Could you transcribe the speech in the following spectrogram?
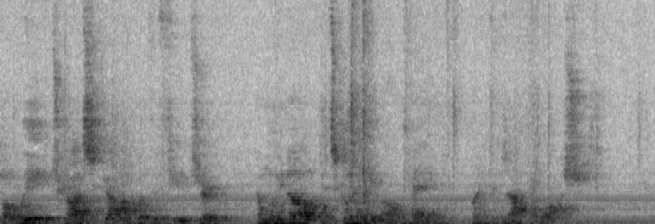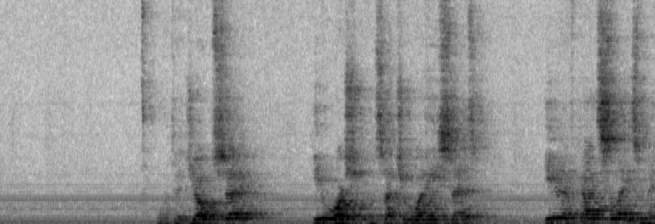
but we trust God with the future and we know it's going to be okay when it comes out the wash. What did Job say? He worshiped in such a way, he says, even if God slays me,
